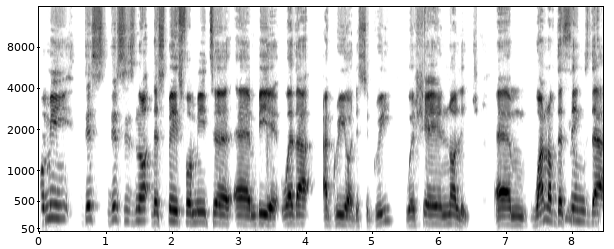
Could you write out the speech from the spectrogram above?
for me, this this is not the space for me to um, be whether agree or disagree. We're sharing knowledge. Um, one of the yeah. things that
